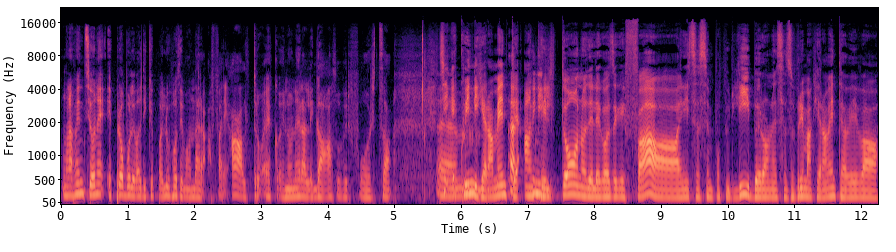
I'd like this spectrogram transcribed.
una pensione e però voleva dire che poi lui poteva andare a fare altro, ecco, e non era legato per forza. Sì, um, e quindi ehm, chiaramente eh, anche quindi... il tono delle cose che fa inizia a essere un po' più libero, nel senso prima chiaramente aveva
